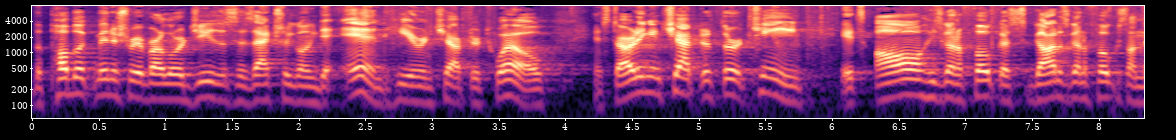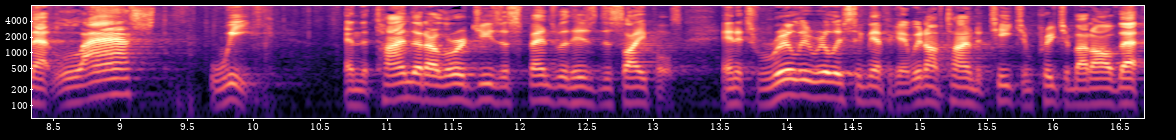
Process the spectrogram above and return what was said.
the public ministry of our Lord Jesus is actually going to end here in chapter 12 and starting in chapter 13, it's all he's going to focus, God is going to focus on that last week and the time that our Lord Jesus spends with his disciples. And it's really, really significant. We don't have time to teach and preach about all of that,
